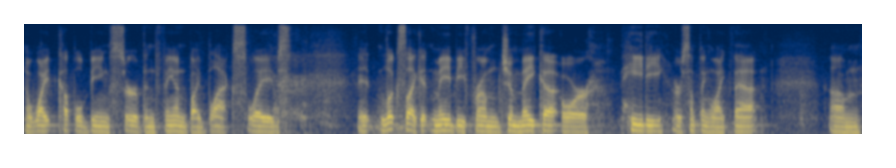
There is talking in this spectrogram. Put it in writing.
a white couple being served and fanned by black slaves. It looks like it may be from Jamaica or Haiti or something like that. Um,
